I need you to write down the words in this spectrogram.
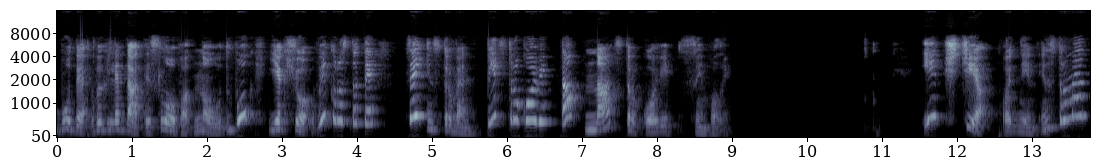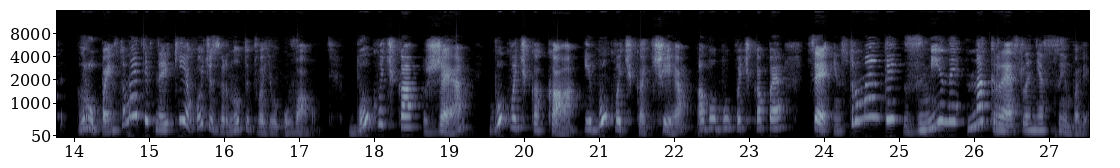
Буде виглядати слово ноутбук, якщо використати цей інструмент підстрокові та надстрокові символи. І ще один інструмент, група інструментів, на які я хочу звернути твою увагу. Буквочка Ж, буквочка К і буквочка Ч або буквочка П це інструменти зміни накреслення символів.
